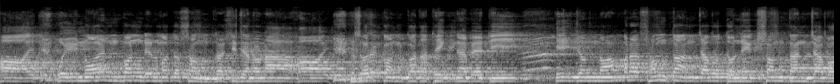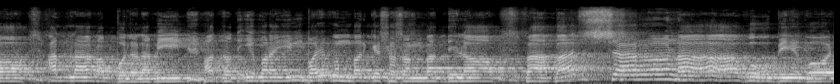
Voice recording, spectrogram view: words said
হয়। ওই নয়ন বন্ডের মতো সন্ত্রাসী যেন না হয়। জোরে কোন কথা ঠিক না বেটি? এই জন্য আমরা সন্তান যাব তো নেক সন্তান যাব। আল্লাহ রব্বুল আলামিন হযরত ইব্রাহিম পয়গম্বরকে সুসংবাদ দিল, ফাবাশশারনাহু বিগুলামিন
